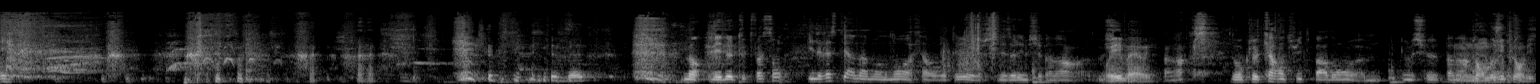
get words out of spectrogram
Et... Non, mais de toute façon, il restait un amendement à faire voter. Euh, Je suis désolé, Monsieur Pamard. Monsieur Oui, ben oui. Pamard. Donc le 48, pardon, euh, Monsieur Pamard. Non, moi j'ai plus envie.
